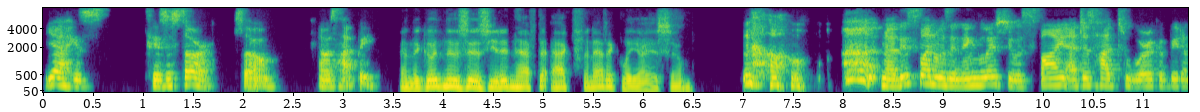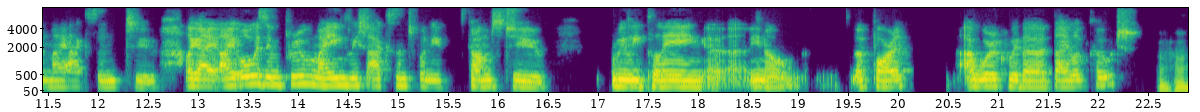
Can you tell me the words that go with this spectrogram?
yeah he's he's a star. So i was happy. And the good news is you didn't have to act phonetically i assume. No. No this one was in english. It was fine. I just had to work a bit on my accent too like i, I always improve my english accent when it comes to really playing uh, you know a part. I work with a dialogue coach uh-huh.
